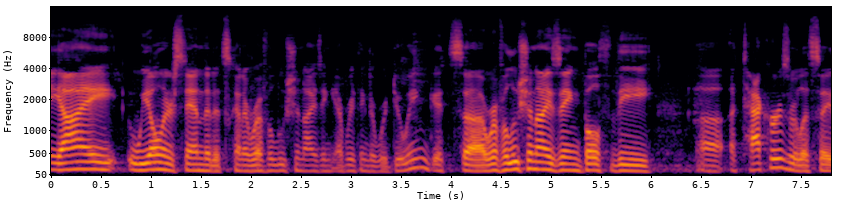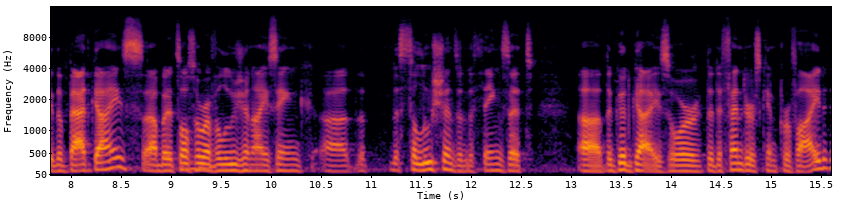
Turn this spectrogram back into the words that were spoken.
AI, we all understand that it's kind of revolutionizing everything that we're doing. It's uh, revolutionizing both the uh, attackers, or let's say the bad guys, uh, but it's also revolutionizing uh, the, the solutions and the things that uh, the good guys or the defenders can provide.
